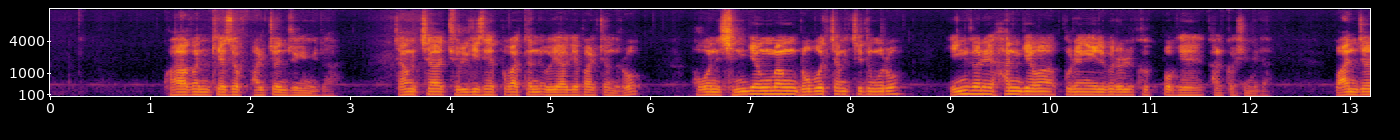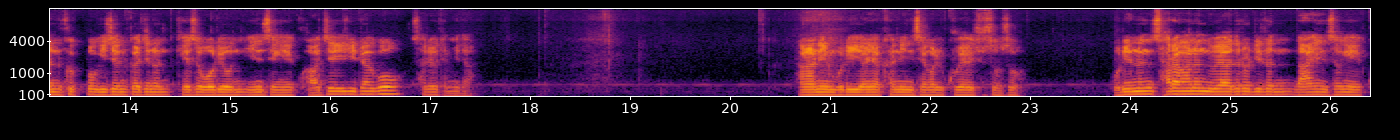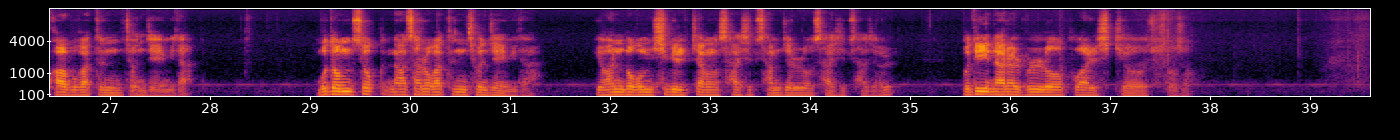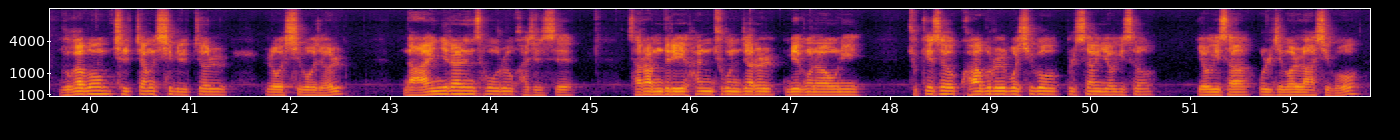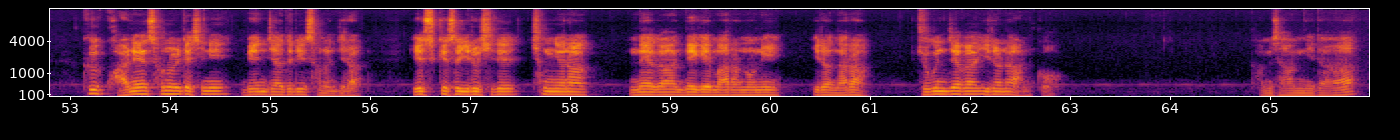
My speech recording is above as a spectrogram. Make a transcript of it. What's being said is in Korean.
과학은 계속 발전 중입니다. 장차 줄기세포 같은 의학의 발전으로 혹은 신경망 로봇 장치 등으로 인간의 한계와 불행의 일부를 극복해 갈 것입니다. 완전 극복 이전까지는 계속 어려운 인생의 과제일이라고 사료됩니다. 하나님 우리 연약한 인생을 구해 주소서. 우리는 사랑하는 외아들을 잃은 나인성의 과부 같은 존재입니다. 무덤 속 나사로 같은 존재입니다. 요한복음 11장 43절로 44절 부디 나를 불러 부활시켜 주소서. 누가복음 7장 11절로 15절 나인이라는 성으로 가실새 사람들이 한 죽은 자를 메고 나오니 주께서 과부를 보시고 불쌍히 여기서 여기사 울지 말라 하시고 그 관에 손을 대시니 맨 자들이 서는지라. 예수께서 이르시되 청년아 내가 내게 말하노니 일어나라. 죽은 자가 일어나 앉고. 감사합니다.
